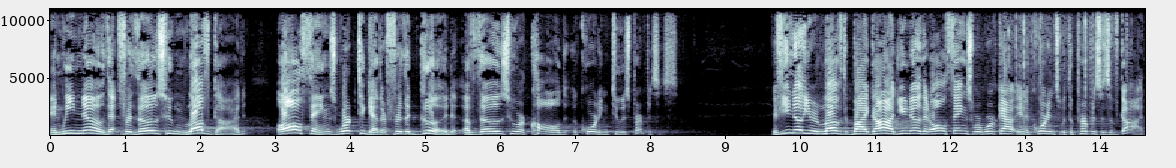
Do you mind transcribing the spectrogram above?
And we know that for those who love God, all things work together for the good of those who are called according to his purposes. If you know you're loved by God, you know that all things will work out in accordance with the purposes of God.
